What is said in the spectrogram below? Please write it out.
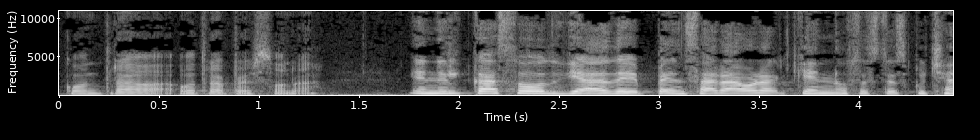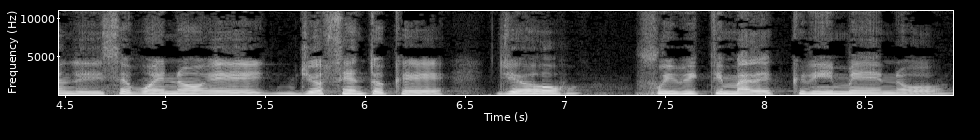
contra otra persona. En el caso ya de pensar ahora quien nos está escuchando y dice, bueno, eh, yo siento que yo fui víctima de crimen o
